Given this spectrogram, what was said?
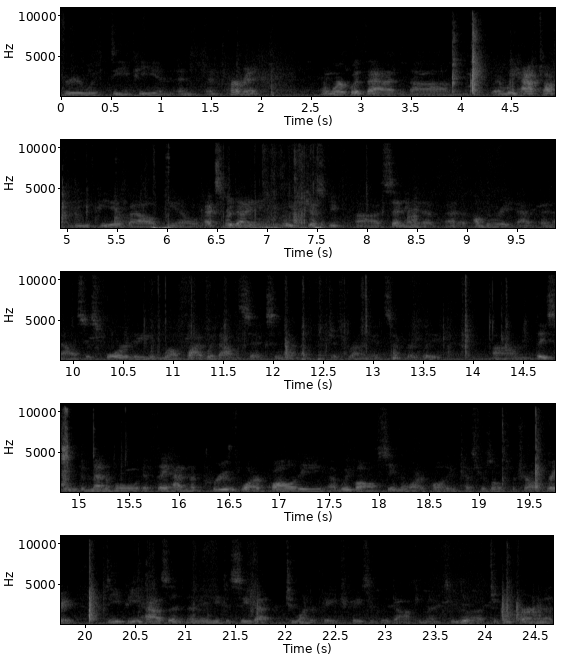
through with DEP and, and, and permit and work with that, um, and we have talked to the EPA about, you know, expediting, we'd just be, uh, sending in a, a pumping rate analysis for the well five without six and kind of just running it separately. Um, they seemed amenable, if they had an approved water quality, uh, we've all seen the water quality test results, which are all great. DEP hasn't, and they need to see that two hundred page basically document to, uh, to confirm that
